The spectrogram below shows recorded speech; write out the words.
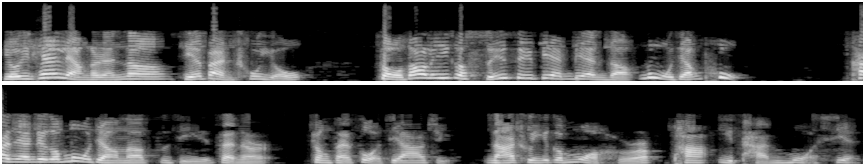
有一天，两个人呢结伴出游，走到了一个随随便便的木匠铺，看见这个木匠呢自己在那儿正在做家具，拿出一个墨盒，啪一弹墨线。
